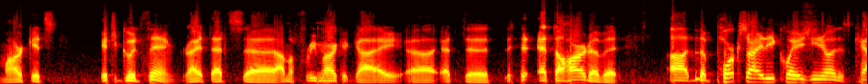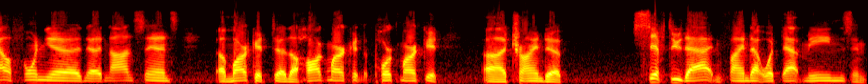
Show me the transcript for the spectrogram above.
markets it's a good thing, right? That's uh, I'm a free market guy uh, at the at the heart of it. Uh, the pork side of the equation, you know, this California uh, nonsense uh, market, uh, the hog market, the pork market, trying to sift through that and find out what that means, and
